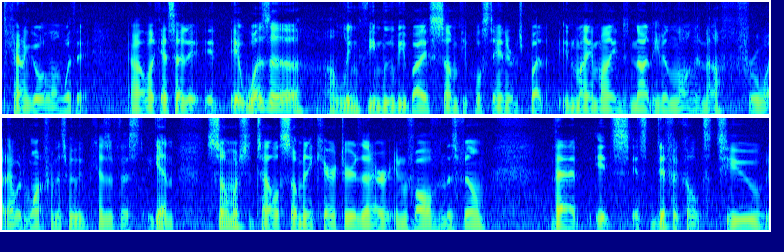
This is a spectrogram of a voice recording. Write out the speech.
to kind of go along with it. Uh, like I said, it, it, it was a, a lengthy movie by some people's standards, but in my mind, not even long enough for what I would want from this movie because of this. Again, so much to tell, so many characters that are involved in this film that it's it's difficult to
